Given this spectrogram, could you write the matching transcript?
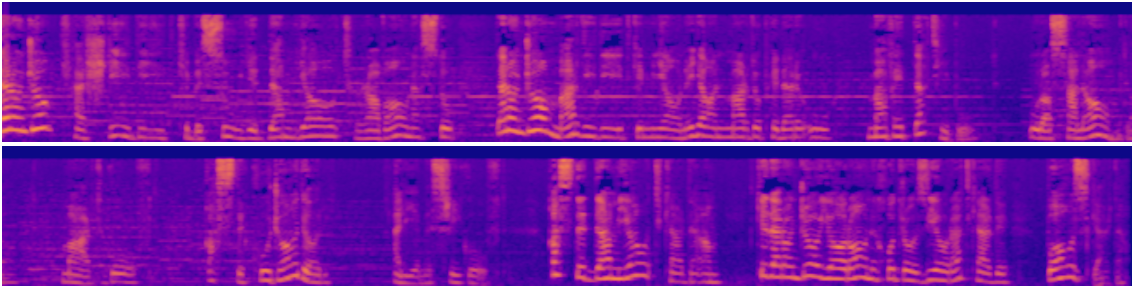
در آنجا کشتی دید که به سوی دمیات روان است و در آنجا مردی دید که میانه آن مرد و پدر او مودتی بود. او را سلام داد. مرد گفت قصد کجا داری؟ علی مصری گفت قصد دمیات کرده ام که در آنجا یاران خود را زیارت کرده بازگردم.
